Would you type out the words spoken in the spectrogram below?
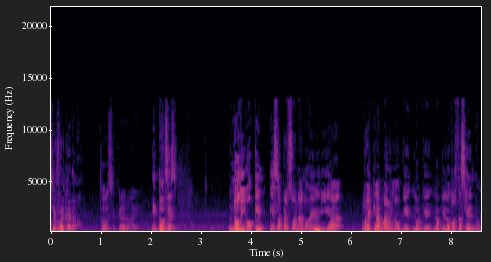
Se fue al carajo. Todos se quedaron ahí. Entonces, no digo que esa persona no debería reclamar lo que, lo que, lo que el otro está haciendo,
